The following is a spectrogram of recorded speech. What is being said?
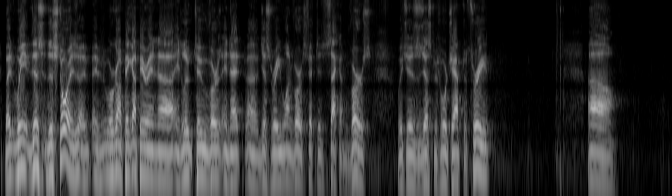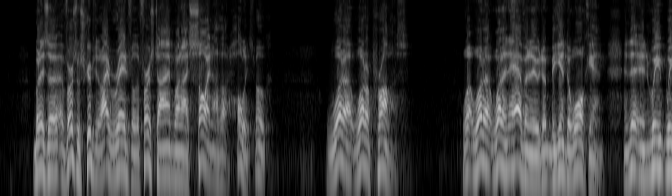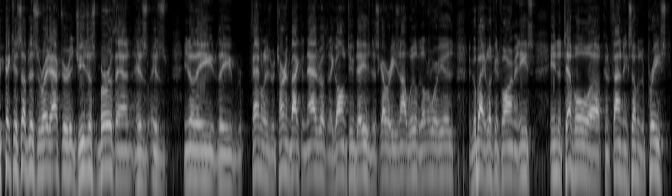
but we this the story uh, we're going to pick up here in uh, in Luke two verse in that uh, just read one verse fifty second verse, which is just before chapter three. Uh, but it's a, a, verse of scripture that I read for the first time when I saw it, and I thought, "Holy smoke! What a what a promise! What what a what an avenue to begin to walk in." And then, and we we picked this up. This is right after Jesus' birth and his his you know the the family is returning back to Nazareth, and they go on two days and discover he's not with them. Don't know where he is. They go back looking for him, and he's in the temple uh, confounding some of the priests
